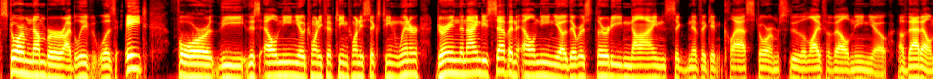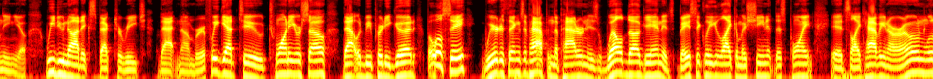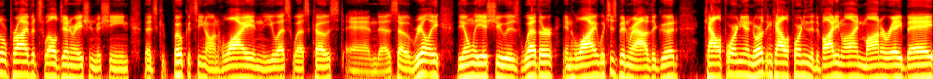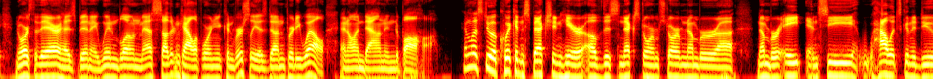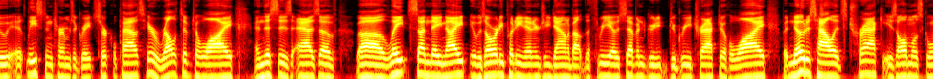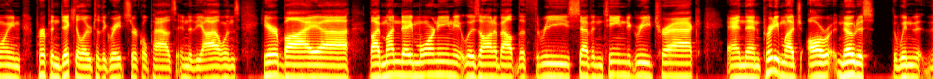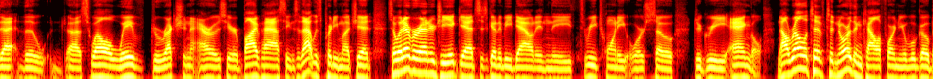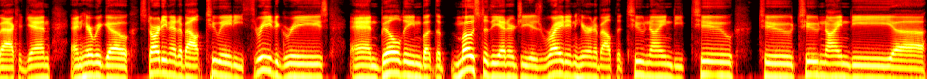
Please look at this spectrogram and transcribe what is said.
storm number, I believe it was eight for the this El Nino 2015-2016 winter. During the 97 El Nino, there was 39 significant class storms through the life of El Nino, of that El Nino. We do not expect to reach that number. If we get to 20 or so, that would be pretty good, but we'll see. Weirder things have happened. The pattern is well dug in. It's basically like a machine at this point. It's like having our own little private swell generation machine that's focusing on Hawaii and the U.S. West Coast. And uh, so, really, the only issue is weather in Hawaii, which has been rather good California, Northern California, the dividing line, Monterey Bay, north of there has been a wind-blown mess. Southern California, conversely, has done pretty well, and on down into Baja. And let's do a quick inspection here of this next storm, storm number uh, number eight, and see how it's going to do, at least in terms of great circle paths here relative to Hawaii. And this is as of uh, late Sunday night. It was already putting energy down about the 307 degree, degree track to Hawaii. But notice how its track is almost going perpendicular to the great circle paths into the islands. Here by uh, by Monday morning, it was on about the 317 degree track. And then pretty much all notice the wind that the uh, swell wave direction arrows here bypassing. So that was pretty much it. So whatever energy it gets is going to be down in the 320 or so degree angle. Now relative to northern california we'll go back again. And here we go starting at about 283 degrees and building but the most of the energy is right in here in about the 292 to 290 uh,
